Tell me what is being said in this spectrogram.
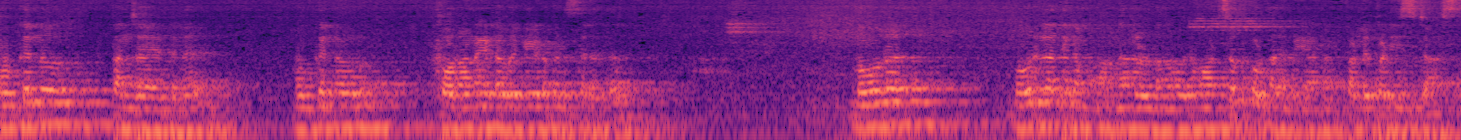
മുക്കന്നൂർ പഞ്ചായത്തിൽ മുക്കന്നൂർ ഫൊറോണ ഇടവകയുടെ പരിസരത്ത് നൂറ് നൂറിലധികം അംഗങ്ങളുള്ള ഒരു വാട്സപ്പ് കൂട്ടായ്മയാണ് പള്ളിപ്പടി സ്റ്റാർസ്.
